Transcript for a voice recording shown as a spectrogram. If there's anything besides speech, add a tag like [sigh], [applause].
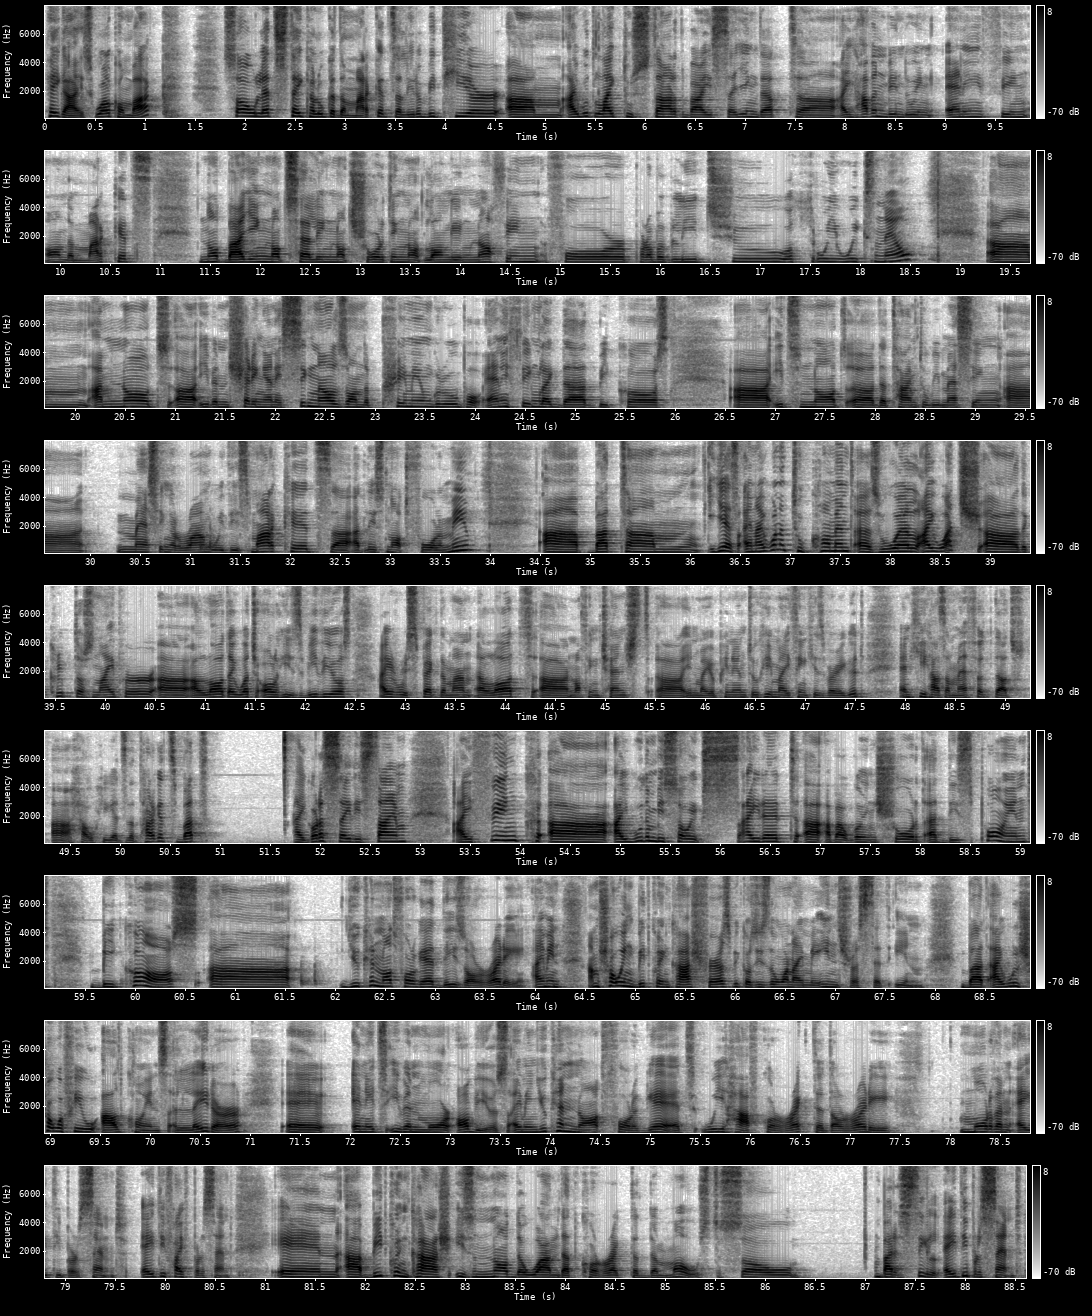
Hey guys, welcome back. So let's take a look at the markets a little bit here. Um, I would like to start by saying that uh, I haven't been doing anything on the markets, not buying, not selling, not shorting, not longing, nothing for probably two or three weeks now. Um, I'm not uh, even sharing any signals on the premium group or anything like that because it's not uh, the time to be messing uh, messing around with these markets, uh, at least not for me. Uh, but um, yes, and I wanted to comment as well. I watch uh, the Crypto Sniper uh, a lot. I watch all his videos. I respect the man a lot. Uh, nothing changed, uh, in my opinion, to him. I think he's very good, and he has a method. That's uh, how he gets the targets. But I gotta say this time, I think uh, I wouldn't be so excited uh, about going short at this point because uh, you cannot forget this already. I mean, I'm showing Bitcoin Cash first because it's the one I'm interested in, but I will show a few altcoins later. Uh, and it's even more obvious. I mean, you cannot forget we have corrected already more than 80%, 85%. And uh, Bitcoin Cash is not the one that corrected the most. So, but still, 80%.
